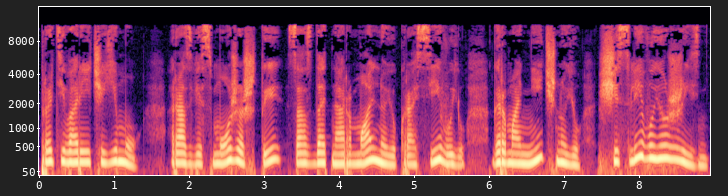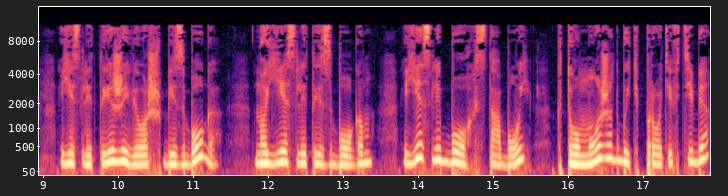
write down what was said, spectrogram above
противореча Ему? Разве сможешь ты создать нормальную, красивую, гармоничную, счастливую жизнь, если ты живешь без Бога? Но если ты с Богом, если Бог с тобой, кто может быть против тебя?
